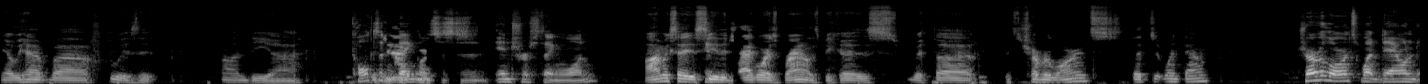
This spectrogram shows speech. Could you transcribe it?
you know, we have uh who is it on the uh Colts and Bengals is an interesting one. I'm excited to see the Jaguars Browns because with uh it's Trevor Lawrence that went down. Trevor Lawrence went down,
